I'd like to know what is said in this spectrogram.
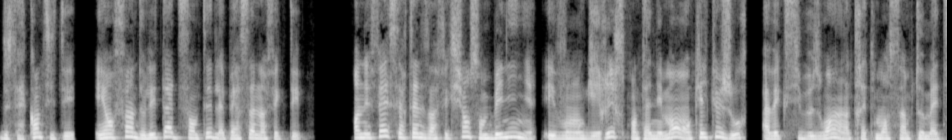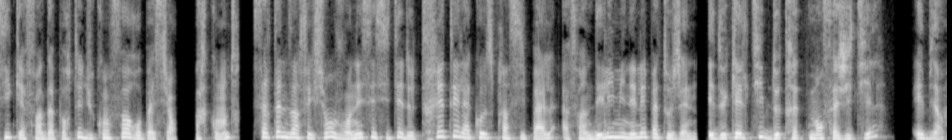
de sa quantité, et enfin de l'état de santé de la personne infectée. En effet, certaines infections sont bénignes et vont guérir spontanément en quelques jours, avec si besoin un traitement symptomatique afin d'apporter du confort aux patients. Par contre, certaines infections vont nécessiter de traiter la cause principale afin d'éliminer les pathogènes. Et de quel type de traitement s'agit-il? Eh bien,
